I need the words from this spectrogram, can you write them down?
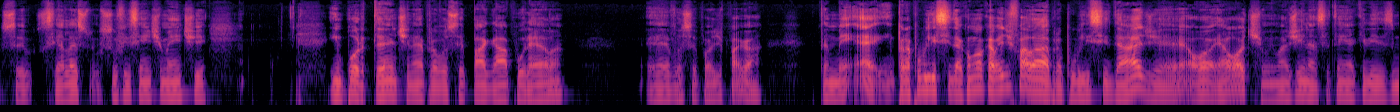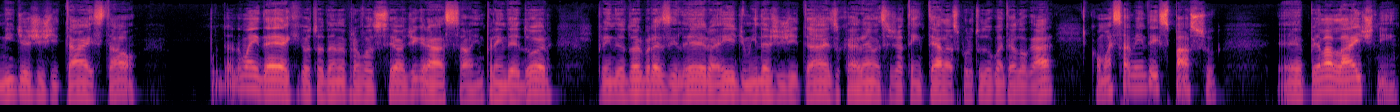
se, se ela é suficientemente importante né, para você pagar por ela, é, você pode pagar. Também é, para publicidade, como eu acabei de falar, para publicidade é, é ótimo. Imagina, você tem aqueles mídias digitais tal. Vou dando uma ideia aqui que eu estou dando para você, ó, de graça, ó, empreendedor, empreendedor brasileiro aí de mídias digitais, o caramba, você já tem telas por tudo quanto é lugar. Começa a vender espaço é, pela Lightning,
